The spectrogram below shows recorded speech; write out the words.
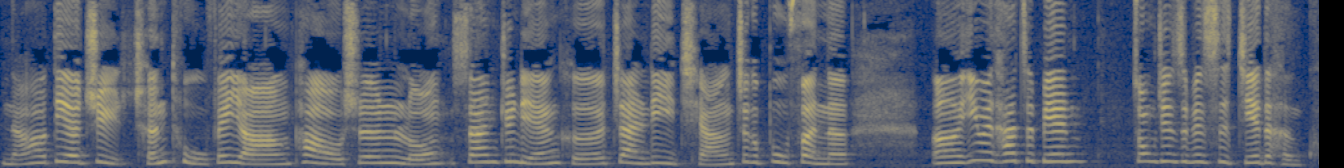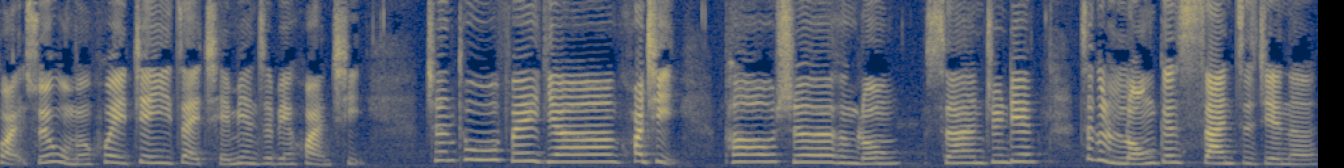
然后第二句“尘土飞扬，炮声隆，三军联合战力强”这个部分呢，嗯、因为它这边中间这边是接得很快，所以我们会建议在前面这边换气。尘土飞扬，换气，炮声隆，三军联。这个“隆”跟“三”之间呢，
